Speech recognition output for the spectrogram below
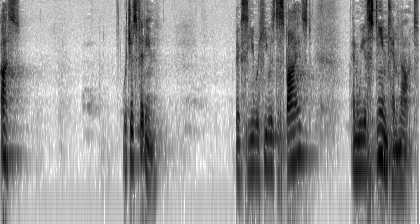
us, which is fitting because he, he was despised and we esteemed him not.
